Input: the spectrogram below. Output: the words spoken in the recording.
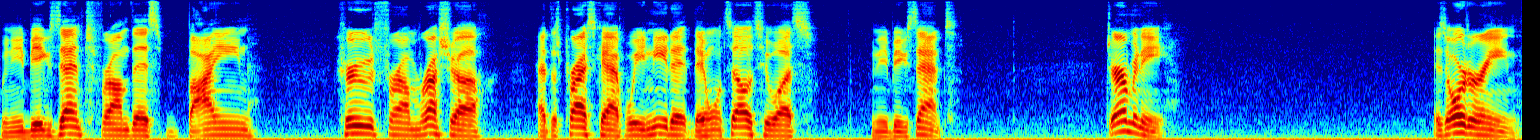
we need to be exempt from this buying crude from Russia at this price cap. We need it. They won't sell it to us. We need to be exempt. Germany is ordering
